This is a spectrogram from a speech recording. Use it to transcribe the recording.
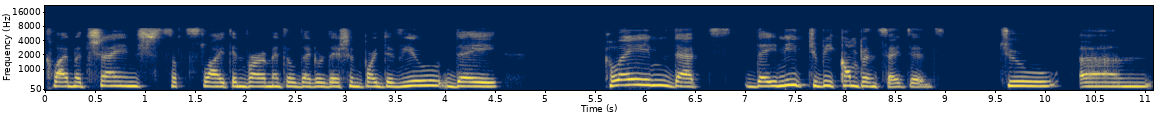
climate change, slight environmental degradation point of view, they claim that they need to be compensated to um,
